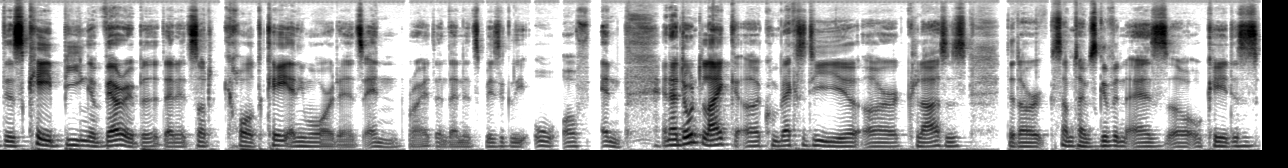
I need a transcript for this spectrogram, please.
this k being a variable, then it's not called k anymore. Then it's n, right? And then it's basically O of n. And I don't like uh, complexity uh, or classes that are sometimes given as uh, okay, this is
